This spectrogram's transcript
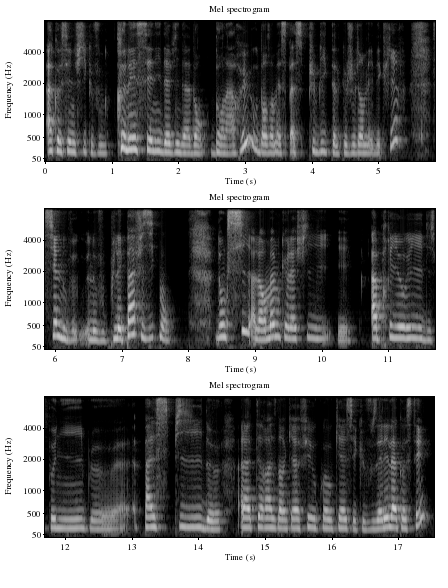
accoster une fille que vous ne connaissez ni David Adam dans la rue ou dans un espace public tel que je viens de les décrire, si elle ne vous, plaît pas physiquement. Donc si, alors même que la fille est a priori disponible, euh, pas speed, à la terrasse d'un café ou quoi, ok, c'est que vous allez l'accoster,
